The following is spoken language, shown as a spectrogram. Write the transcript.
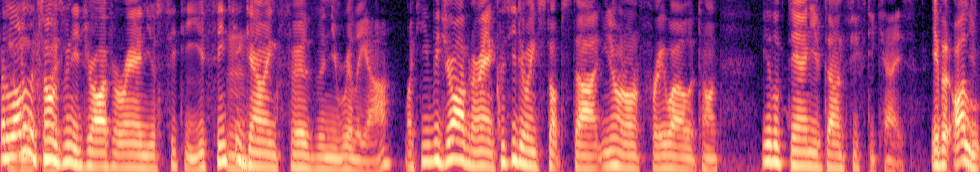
But a lot of the me. times when you drive around your city, you think you're Mm. going further than you really are. Like you'd be driving around because you're doing stop start. You're not on a freeway all the time. You look down, you've done 50 k's. Yeah, but I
